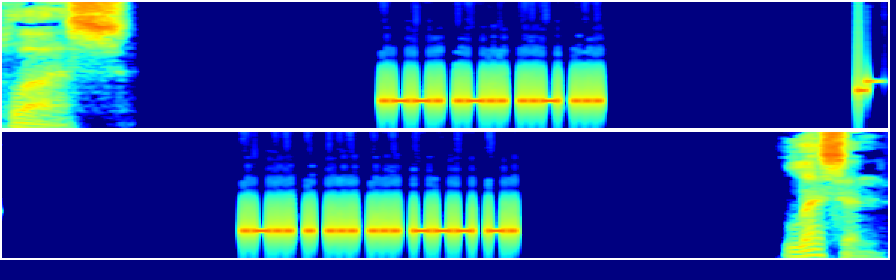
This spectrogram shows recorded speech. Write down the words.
Plus. Lesson.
